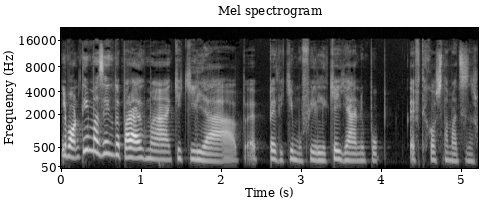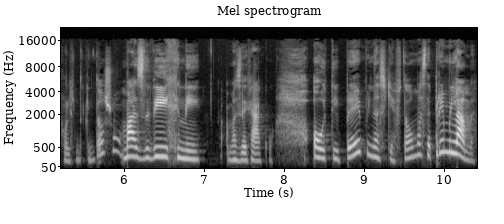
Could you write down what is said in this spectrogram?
Λοιπόν, τι μας δίνει το παράδειγμα και κύλια, ε, παιδική μου φίλη και Γιάννη, που ευτυχώς σταμάτησε να ασχολείται με το κινητό σου, μας δείχνει, μας δείχνει, ότι πρέπει να σκεφτόμαστε πριν μιλάμε.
